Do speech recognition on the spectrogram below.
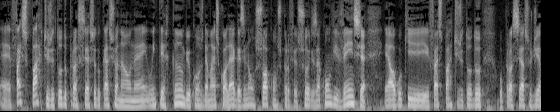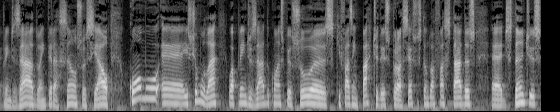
é, faz parte de todo o processo educacional, né? O intercâmbio com os demais colegas e não só com os professores, a convivência é algo que faz parte de todo o processo de aprendizado, a interação social. Como é, estimular o aprendizado com as pessoas que fazem parte desse processo, estando afastadas, é, distantes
